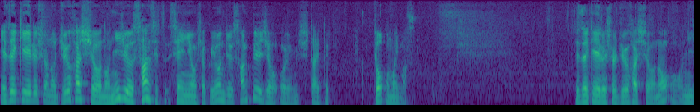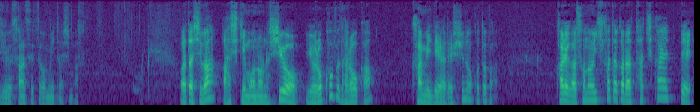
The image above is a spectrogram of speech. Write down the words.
エゼキエル書の18章の23節、1443ページをお読みしたいと思います。エゼキエル書18章の23節をお読みいたします。私は悪しき者の死を喜ぶだろうか？神である主の言葉。彼がその生き方から立ち返って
